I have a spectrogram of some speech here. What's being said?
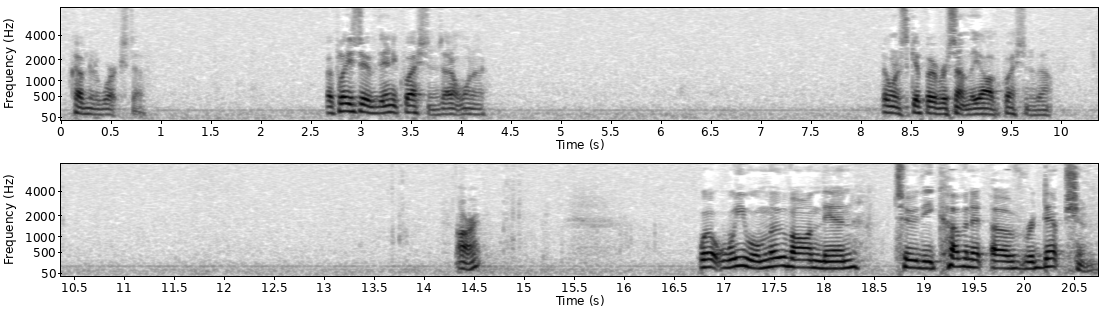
covenant of works stuff. But please do if there are any questions. I don't want to don't want to skip over something that y'all have a question about. All right. Well, we will move on then to the covenant of redemption.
